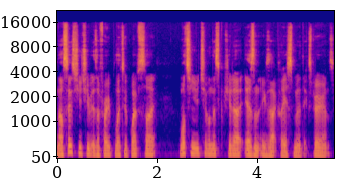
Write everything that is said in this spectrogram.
Now since YouTube is a very bloated website, watching YouTube on this computer isn't exactly a smooth experience,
